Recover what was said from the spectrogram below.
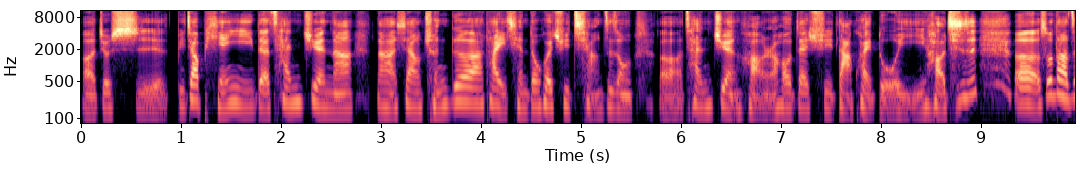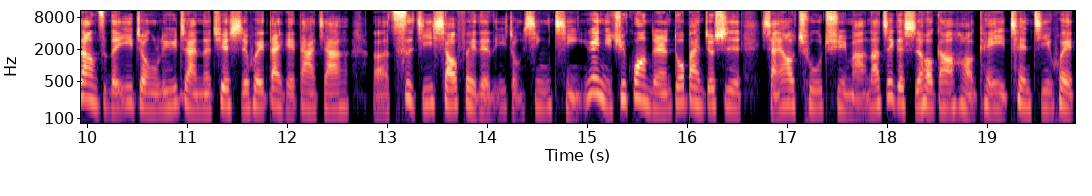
呃，就是比较便宜的餐券呐。那像纯哥啊，他以前都会去抢这种呃餐券哈，然后再去大快朵颐哈。其实呃，说到这样子的一种旅展呢，确实会带给大家呃刺激消费的一种心情，因为你去逛的人多半就是想要出去嘛。那这个时候刚好可以趁机会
